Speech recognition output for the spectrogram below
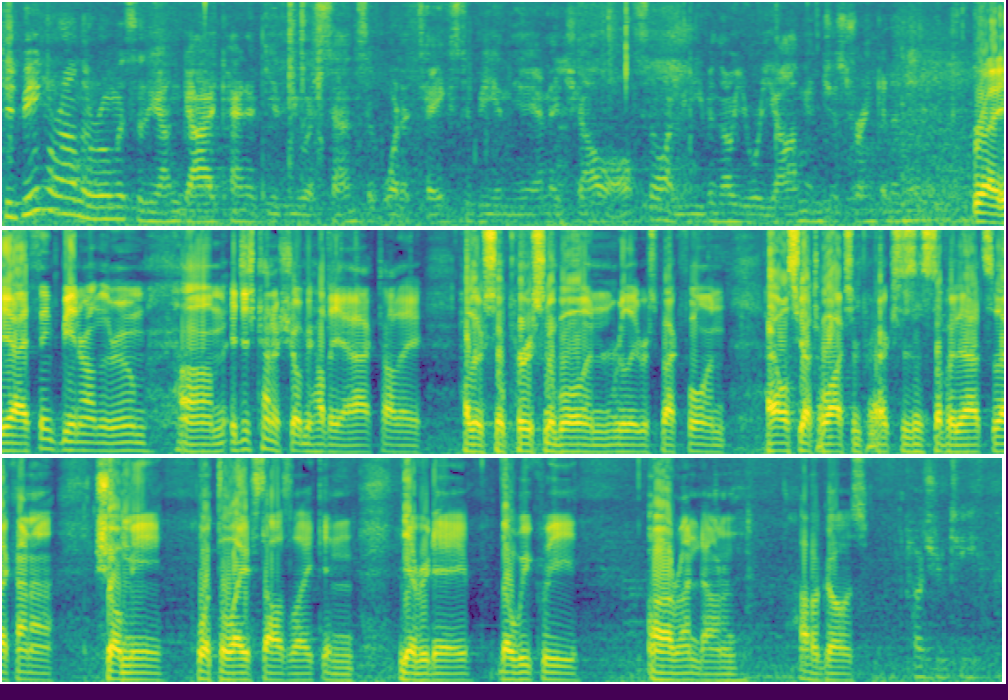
Did being around the room as a young guy kind of give you a sense of what it takes to be in the NHL also? I mean, even though you were young and just drinking it in? Right. Yeah. I think being around the room, um, it just kind of showed me how they act, how they how they're so personable and really respectful. And I also got to watch them practices and stuff like that. So that kind of showed me what the lifestyle's like and the everyday, the weekly uh, rundown and how it goes. How's your teeth?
